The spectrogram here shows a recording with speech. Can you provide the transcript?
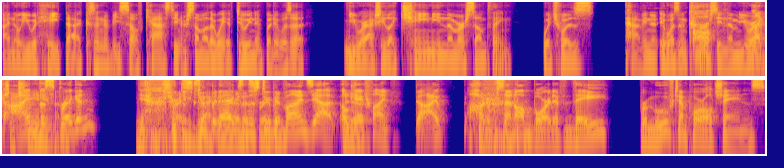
I know you would hate that because then it would be self casting or some other way of doing it, but it was a you were actually like chaining them or something, which was having it. It wasn't Oh, cursing them. You were Like actually I'm the them. Spriggan Yeah, that's right. the stupid exactly. You're eggs and the stupid vines. Yeah. Okay, Yeah. fine. I 100% on board if they remove temporal chains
